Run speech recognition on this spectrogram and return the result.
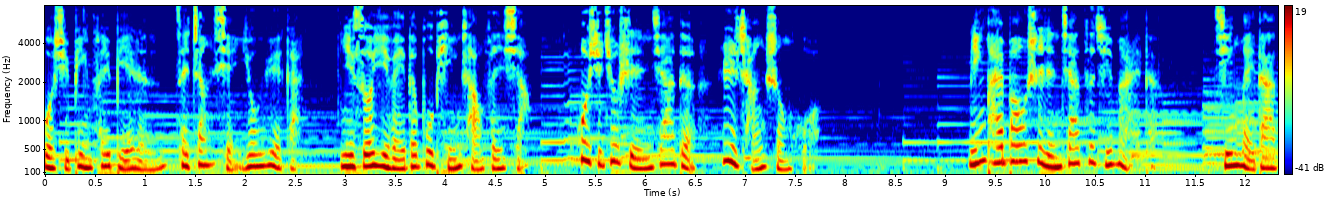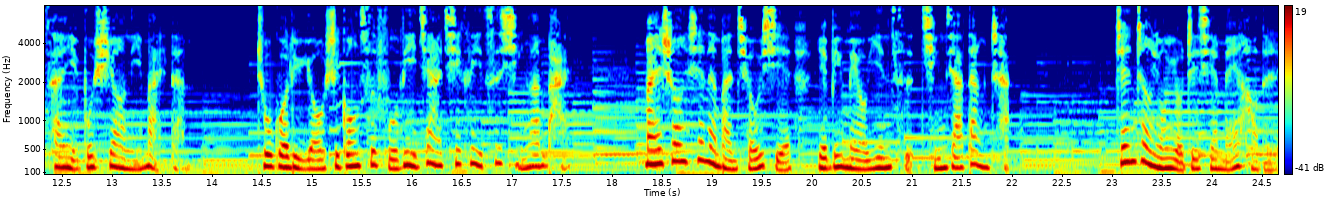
或许并非别人在彰显优越感；你所以为的不平常分享，或许就是人家的日常生活。名牌包是人家自己买的，精美大餐也不需要你买单，出国旅游是公司福利，假期可以自行安排。买双限量版球鞋也并没有因此倾家荡产。真正拥有这些美好的人，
